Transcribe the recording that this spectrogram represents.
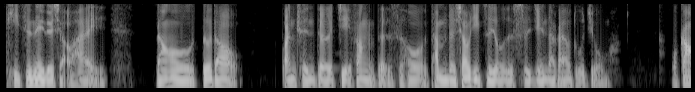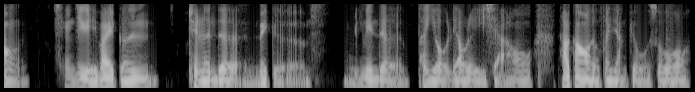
体制内的小孩，然后得到完全的解放的时候，他们的消极自由的时间大概要多久吗？我刚好前几个礼拜跟全人的那个。里面的朋友聊了一下，然后他刚好有分享给我说，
